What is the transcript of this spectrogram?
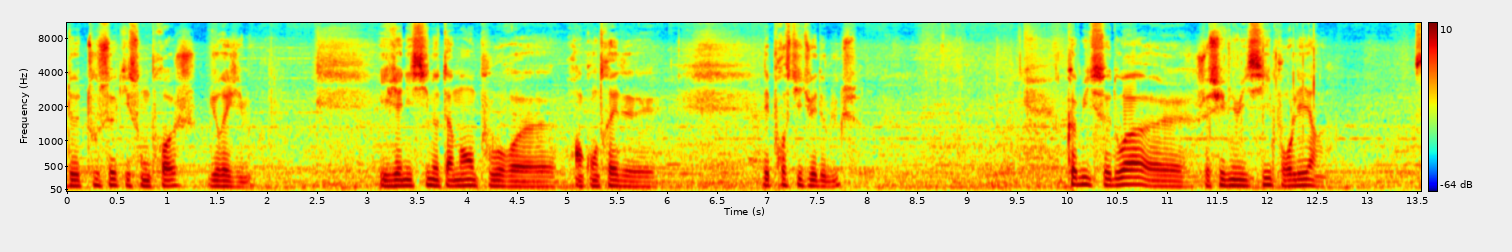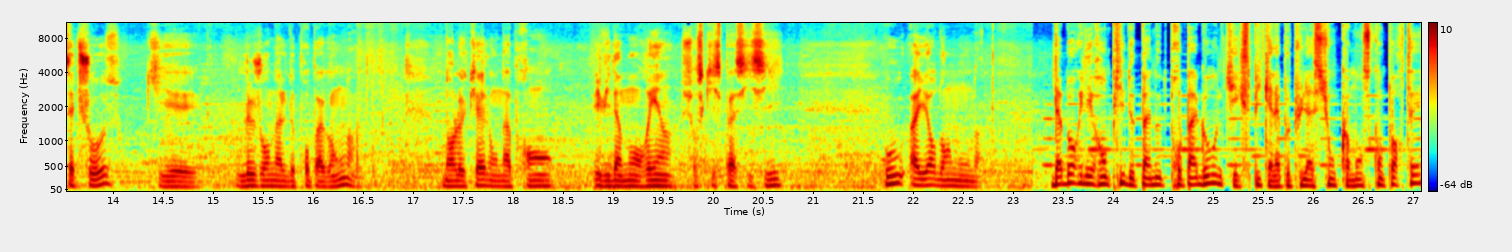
de tous ceux qui sont proches du régime. Ils viennent ici notamment pour euh, rencontrer des, des prostituées de luxe. Comme il se doit, euh, je suis venu ici pour lire cette chose qui est le journal de propagande, dans lequel on apprend évidemment rien sur ce qui se passe ici ou ailleurs dans le monde. D'abord, il est rempli de panneaux de propagande qui expliquent à la population comment se comporter,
